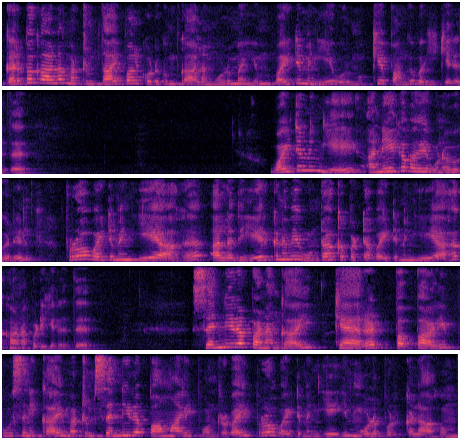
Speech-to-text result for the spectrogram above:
கர்ப்பகாலம் மற்றும் தாய்ப்பால் கொடுக்கும் காலம் முழுமையும் வைட்டமின் ஏ ஒரு முக்கிய பங்கு வகிக்கிறது. வைட்டமின் ஏ அநேக வகை உணவுகளில் ப்ரோ வைட்டமின் ஏ ஆக அல்லது ஏற்கனவே உண்டாக்கப்பட்ட வைட்டமின் ஏ ஆக காணப்படுகிறது. செந்நிற பனங்காய் கேரட் பப்பாளி பூசணிக்காய் மற்றும் செந்நிற பாமாயில் போன்றவை ப்ரோ வைட்டமின் ஏயின் மூலப்பொருட்கள் ஆகும்.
